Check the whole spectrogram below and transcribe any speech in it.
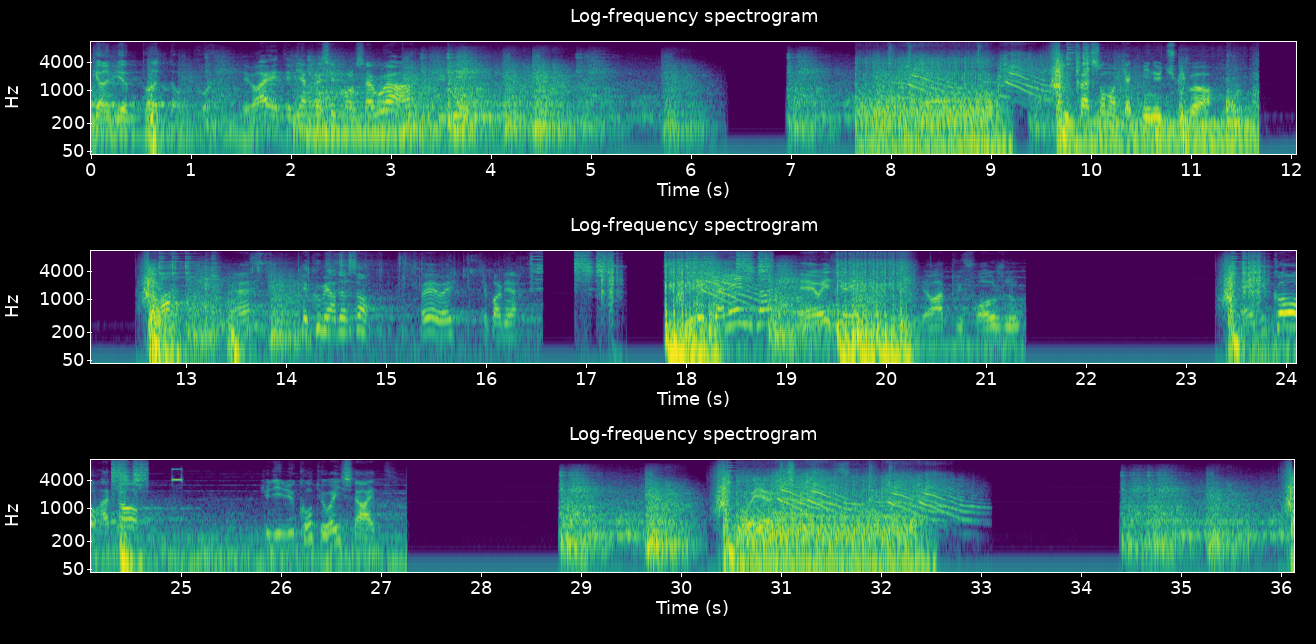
aucun vieux pote dans le coin. C'est vrai, t'es bien placé pour le savoir, hein. De toute façon, dans 4 minutes, je suis mort. Ça va Hein T'es couvert de sang. Oui, oui, c'est pas le bien. Il est cannelle, là Eh oui, Jerry, il aura plus froid aux genoux. Eh, du con, attends Tu dis du con, tu vois, il s'arrête.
